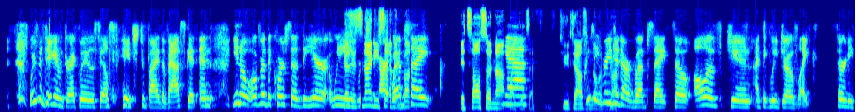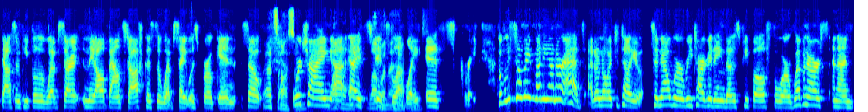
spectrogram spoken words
We've been taking them directly to the sales page to buy the basket. And, you know, over the course of the year, we it's 97 website. Bucks. It's also not yeah. like it's a two thousand. We redid our website, so all of June, I think we drove like 30,000 people to the website and they all bounced off because the website was broken. So that's awesome. We're trying. Uh, it's it's lovely. Happens. It's great. But we still made money on our ads. I don't know what to tell you. So now we're retargeting those people for webinars and I'm,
